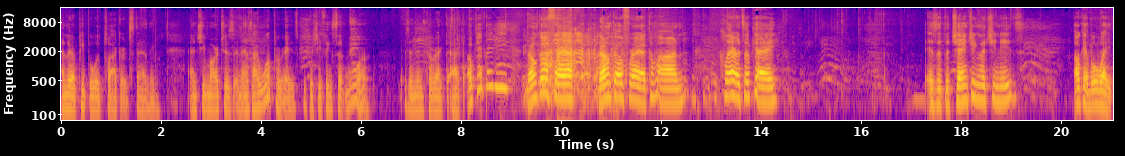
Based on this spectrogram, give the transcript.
and there are people with placards standing, and she marches in anti-war parades because she thinks that war is an incorrect act. Okay, baby, don't go, Freya. don't go, Freya. Come on, Claire. It's okay. Is it the changing that she needs? Okay, we'll wait.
